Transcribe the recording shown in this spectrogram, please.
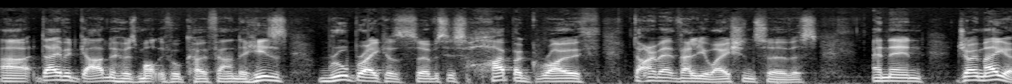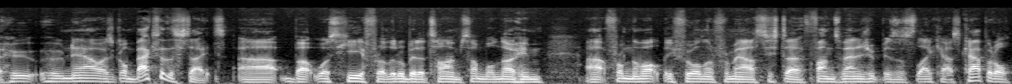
uh, David Gardner, who's Motley Fool co founder, his Rule Breakers service, this hyper growth, don't about valuation service. And then Joe Magyer, who, who now has gone back to the States, uh, but was here for a little bit of time. Some will know him uh, from the Motley Fool and from our sister funds management business, Lakehouse Capital.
